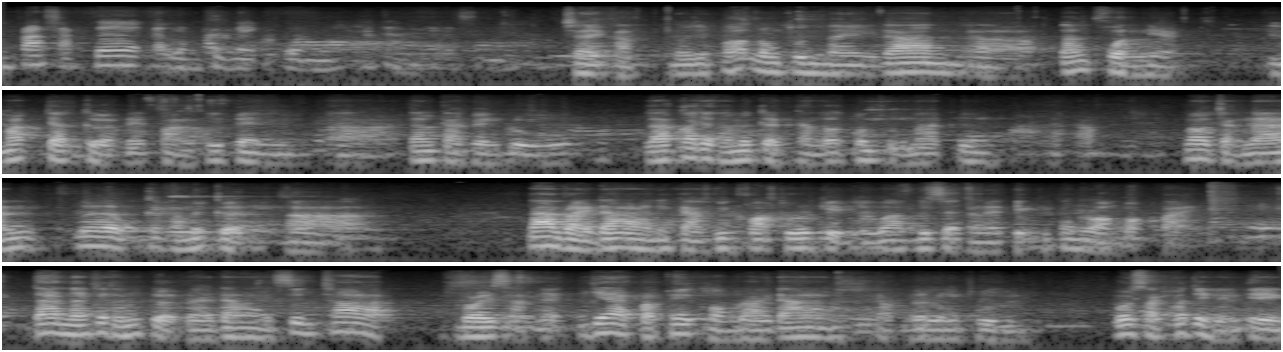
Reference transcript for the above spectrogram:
infrastructure กับลงทุนในคนอาจารย์อะไรสักอย่างใช่ครับโดยเฉพาะลงทุนในด้านด้านคนเนี่ย มักจะเกิดในฝั่งที่เป็นด้านการเรียนรู้ แล้วก็จะทำให้เกิดการลดต้นทุนมากขึ้นนะครับ นอกจากนั้นเมื่อก็ทำให้เกิดด้านรายได้ในการวิเคราะห์ธุรกิจหรือว่า business analytics ที่ท่านรองบอกไป ด้านนั้นจะทำให้เกิดรายได้ ซึ่งถ้าบริษัทเนี่ยแยกประเภทของรายได้กับเงินลงทุน บริษัทก็จะเห็นเอง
